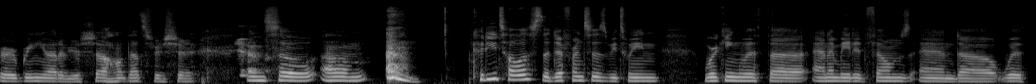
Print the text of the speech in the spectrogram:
or bring you out of your shell. That's for sure. Yeah. And so, um, could you tell us the differences between working with uh, animated films and uh, with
